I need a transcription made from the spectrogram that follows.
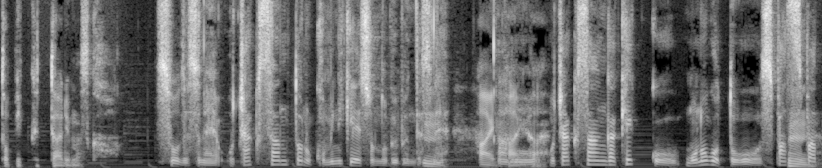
トピックってありますか？そうですね。お客さんとのコミュニケーションの部分ですね。はいあの、はいはい。お客さんが結構物事をスパスパッ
